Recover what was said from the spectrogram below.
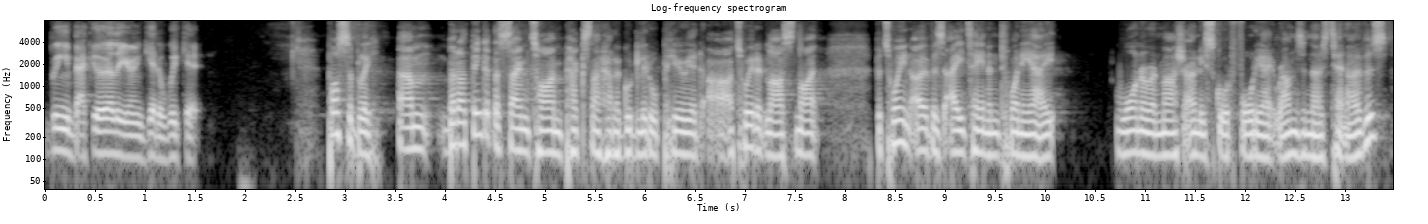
bring him back earlier and get a wicket. Possibly. Um, but I think at the same time, Pakistan had a good little period. I tweeted last night between overs 18 and 28, Warner and Marsh only scored 48 runs in those 10 overs.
